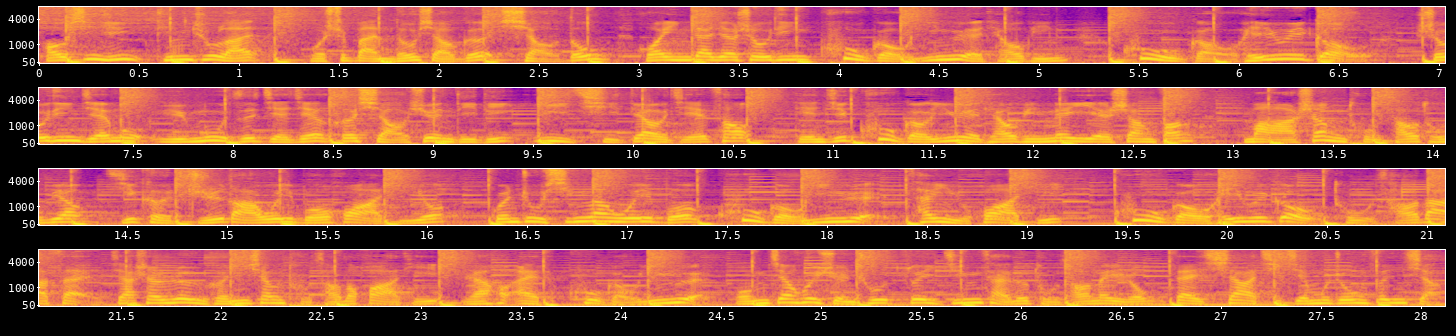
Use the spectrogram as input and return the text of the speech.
好心情听出来，我是板头小哥小东，欢迎大家收听酷狗音乐调频，酷狗 Here we go。收听节目，与木子姐姐和小炫弟弟一起掉节操。点击酷狗音乐调频内页上方，马上吐槽图标即可直达微博话题哦。关注新浪微博酷狗音乐，参与话题酷狗 Here we go 吐槽大赛，加上任何你想吐槽的话题，然后艾特酷狗音乐，我们将会选出最精彩的吐槽内容，在下期节目中分享。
